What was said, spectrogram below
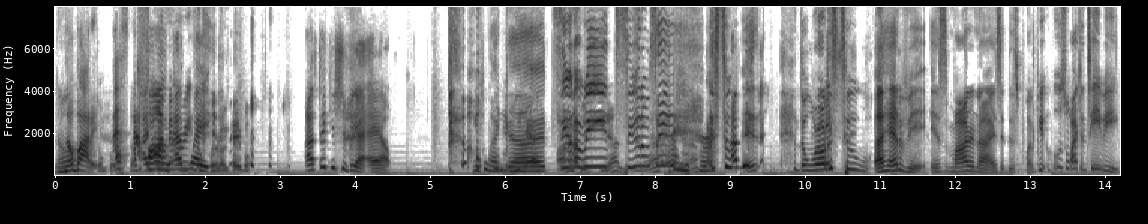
No. Nobody. Don't put- That's don't that's fine. wait. Put it on cable. I think it should be an app. Oh my think it- god. See what I mean? yeah, See what I'm yeah, saying? yeah. It's too. It- the world is too ahead of it. It's modernized at this point. Pe- Who's watching TV?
